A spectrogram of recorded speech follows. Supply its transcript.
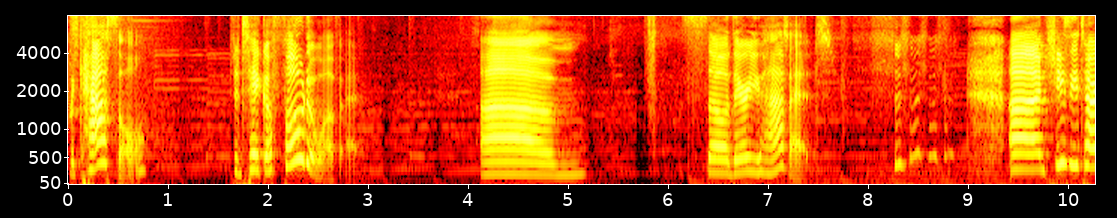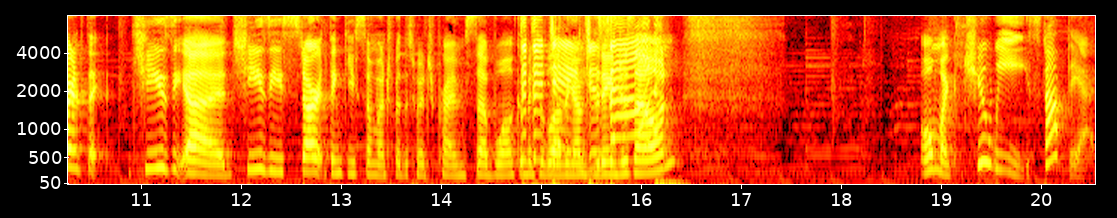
the castle to take a photo of it. Um, so there you have it. uh, cheesy tart. Th- cheesy uh cheesy start thank you so much for the twitch prime sub welcome The into loving arms of the danger zone oh my god chewy stop that.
